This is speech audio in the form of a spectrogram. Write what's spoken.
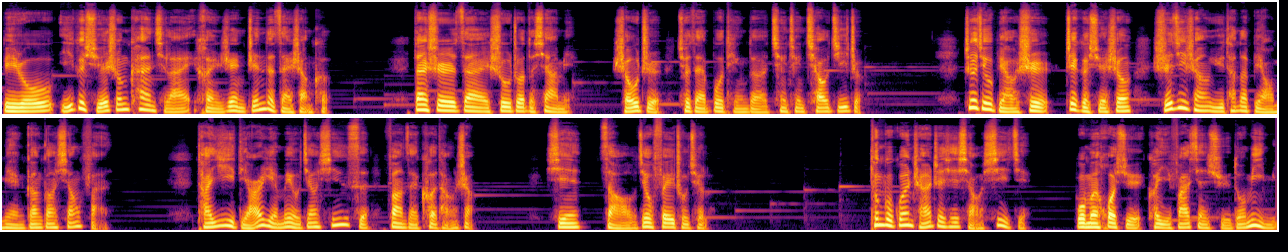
比如，一个学生看起来很认真地在上课，但是在书桌的下面，手指却在不停地轻轻敲击着。这就表示这个学生实际上与他的表面刚刚相反，他一点儿也没有将心思放在课堂上，心早就飞出去了。通过观察这些小细节，我们或许可以发现许多秘密，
